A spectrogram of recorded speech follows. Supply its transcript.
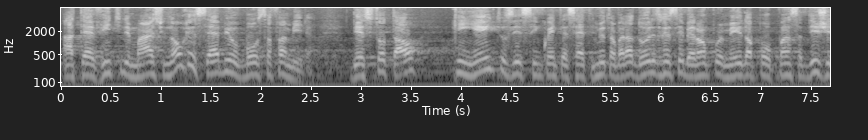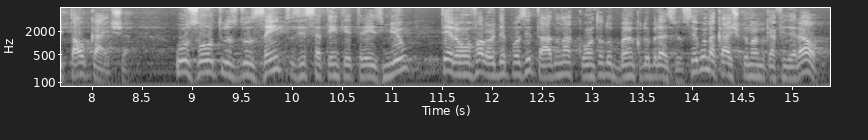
até 20 de março e não recebem o Bolsa Família. Desse total, 557 mil trabalhadores receberão por meio da poupança digital Caixa. Os outros 273 mil terão o valor depositado na conta do Banco do Brasil. Segundo a Caixa Econômica Federal,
